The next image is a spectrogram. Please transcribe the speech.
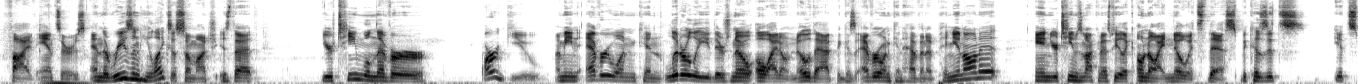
five answers. And the reason he likes it so much is that your team will never argue. I mean, everyone can literally. There's no oh I don't know that because everyone can have an opinion on it, and your team's not going to be like oh no I know it's this because it's it's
